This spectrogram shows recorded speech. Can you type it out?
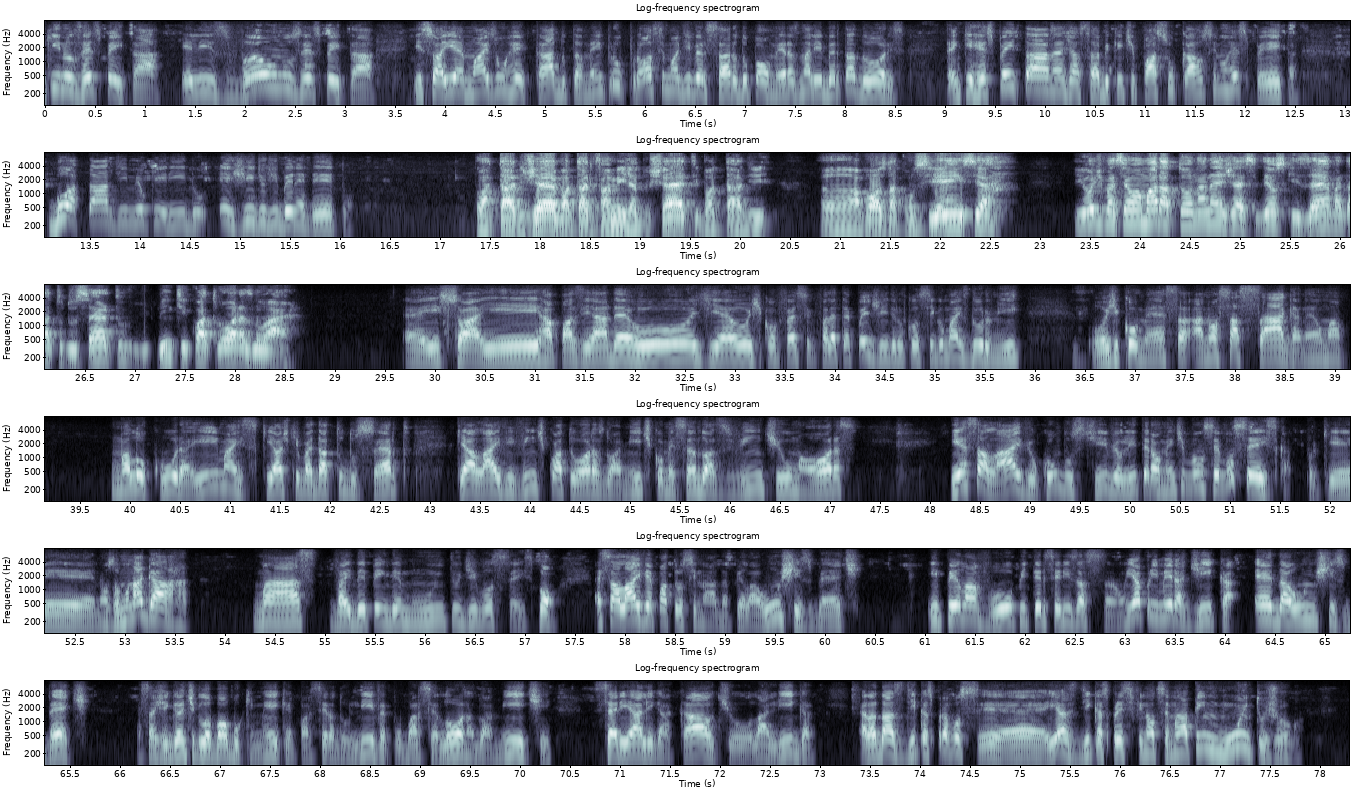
Têm que nos respeitar, eles vão nos respeitar. Isso aí é mais um recado também para o próximo adversário do Palmeiras na Libertadores. Tem que respeitar, né? Já sabe que te passa o carro se não respeita. Boa tarde, meu querido Egídio de Benedetto. Boa tarde, Gé. Boa tarde, família do chat. Boa tarde, uh, a voz da consciência. E hoje vai ser uma maratona, né, Gé? Se Deus quiser, vai dar tudo certo. 24 horas no ar. É isso aí, rapaziada. É hoje, é hoje. Confesso que falei até pro não consigo mais dormir. Hoje começa a nossa saga, né? Uma, uma loucura aí, mas que acho que vai dar tudo certo. Que é a live 24 horas do Amit, começando às 21 horas. E essa live, o combustível, literalmente vão ser vocês, cara, porque nós vamos na garra. Mas vai depender muito de vocês. Bom, essa live é patrocinada pela 1xBet e pela Volpe Terceirização. E a primeira dica é da 1xBet, essa gigante global bookmaker, parceira do Liverpool, Barcelona, do Amit, Série A Liga Cautio, La Liga. Ela dá as dicas para você. É, e as dicas para esse final de semana tem muito jogo.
